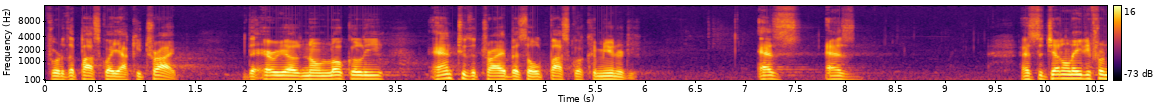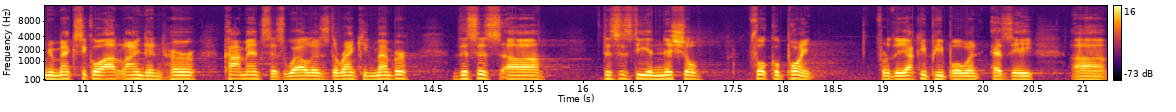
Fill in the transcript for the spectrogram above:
for the Pascua Yaqui tribe, the area known locally and to the tribe as Old Pascua Community. As, as, as the gentlelady from New Mexico outlined in her comments, as well as the ranking member, this is, uh, this is the initial focal point for the Yaqui people when, as they uh,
